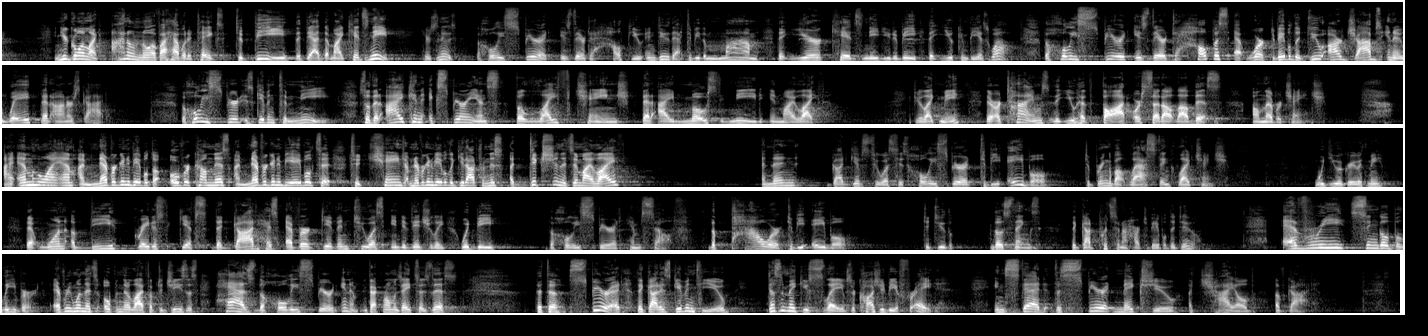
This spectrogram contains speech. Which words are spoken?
And you're going like, I don't know if I have what it takes to be the dad that my kids need. Here's the news. The Holy Spirit is there to help you and do that, to be the mom that your kids need you to be, that you can be as well. The Holy Spirit is there to help us at work, to be able to do our jobs in a way that honors God. The Holy Spirit is given to me so that I can experience the life change that I most need in my life. If you're like me, there are times that you have thought or said out loud this I'll never change. I am who I am. I'm never going to be able to overcome this. I'm never going to be able to, to change. I'm never going to be able to get out from this addiction that's in my life. And then God gives to us His Holy Spirit to be able to bring about lasting life change. Would you agree with me that one of the greatest gifts that God has ever given to us individually would be the Holy Spirit Himself? The power to be able to do the, those things that God puts in our heart to be able to do. Every single believer, everyone that's opened their life up to Jesus, has the Holy Spirit in him. In fact, Romans 8 says this that the Spirit that God has given to you doesn't make you slaves or cause you to be afraid. Instead, the Spirit makes you a child of God.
